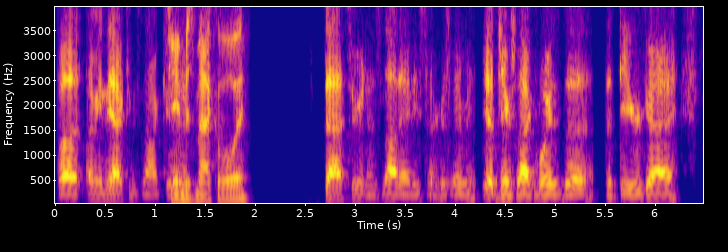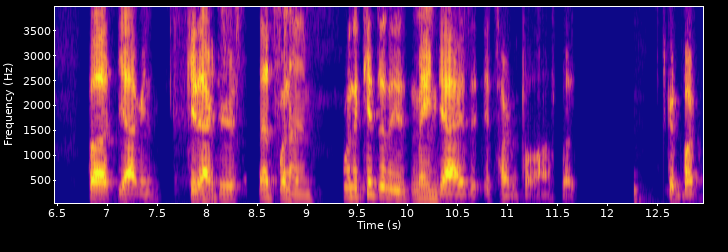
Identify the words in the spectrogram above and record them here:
But I mean, the acting's not good. James McAvoy. That's who it is, not Andy Serkis, maybe. Yeah, James McAvoy is the the deer guy. But yeah, I mean, kid actors. That's, that's when, time. When the kids are the main guys, it, it's hard to pull off. But good book.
